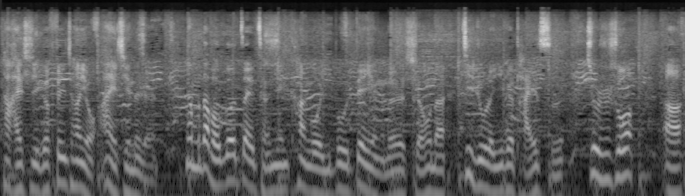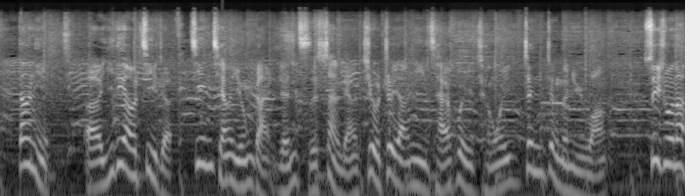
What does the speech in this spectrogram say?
她还是一个非常有爱心的人。那么大宝哥在曾经看过一部电影的时候呢，记住了一个台词，就是说啊、当你呃一定要记着坚强、勇敢、仁慈、善良，只有这样你才会成为真正的女王。所以说呢，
